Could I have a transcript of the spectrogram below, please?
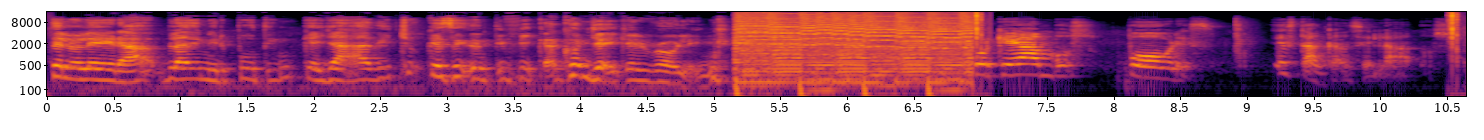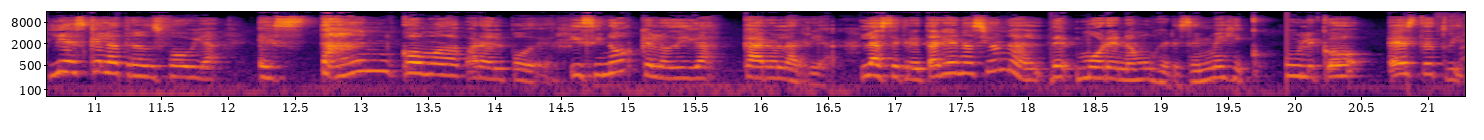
Te lo leerá Vladimir Putin, que ya ha dicho que se identifica con J.K. Rowling. Porque ambos, pobres, están cancelados. Y es que la transfobia es tan cómoda para el poder. Y si no, que lo diga Carol Arriaga, la secretaria nacional de Morena Mujeres en México. Publicó este tweet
